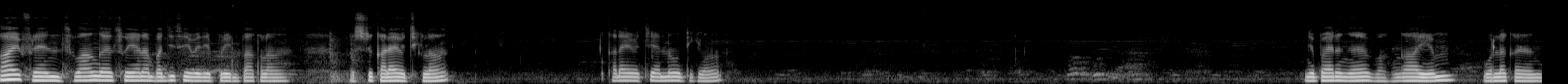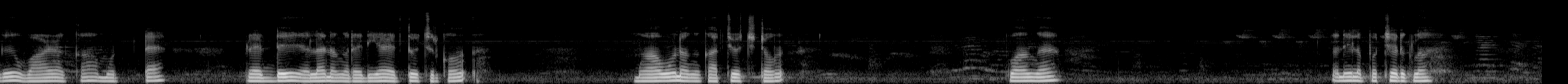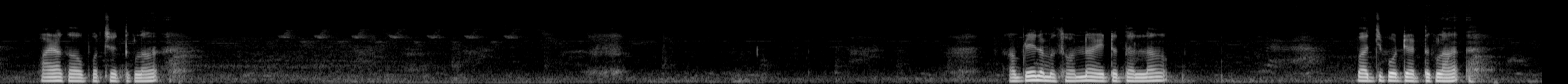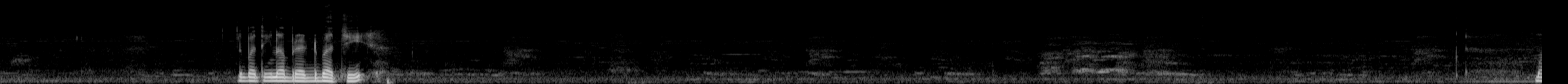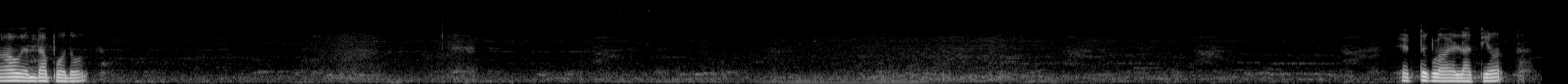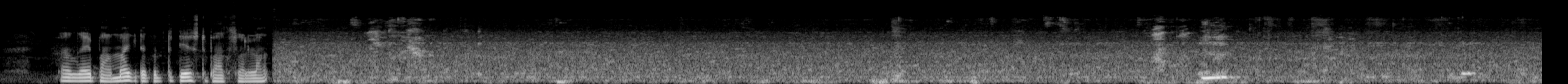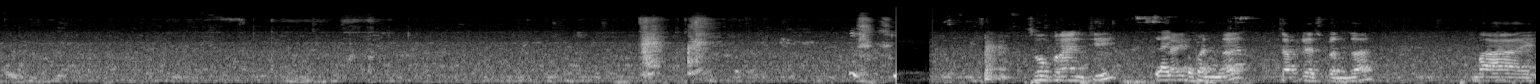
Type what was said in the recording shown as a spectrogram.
Hi friends வாங்க சுயானா பஜ்ஜி செய்வது எப்படின்னு பார்க்கலாம். ஃபஸ்ட்டு கடாய் வச்சுக்கலாம். கடாயை வச்சு எண்ணெய் ஊற்றிக்கலாம் இங்கே பாருங்கள் வெங்காயம் உருளைக்கிழங்கு வாழைக்காய் முட்டை ப்ரெட்டு எல்லாம் நாங்கள் ரெடியாக எடுத்து வச்சுருக்கோம். மாவும் நாங்கள் கரைச்சி வச்சிட்டோம். வாங்க. எண்ணெயில் பொறிச்சு எடுக்கலாம். வாழைக்காவை பொறிச்சு எடுத்துக்கலாம். அப்படியே நம்ம சொன்ன ஐட்டத்தெல்லாம் பஜ்ஜி போட்டு எடுத்துக்கலாம். இது பார்த்திங்கன்னா ப்ரெட் பஜ்ஜி. மாவு இருந்தால் போதும். எடுத்துக்கலாம் எல்லாத்தையும். வாங்க இப்போ அம்மா கிட்ட கொடுத்து டேஸ்ட் பார்க்க சொல்லலாம். சூப்பராக இருந்துச்சு. லைக் பண்ணுங்கள் சப்ஸ்கிரைப் பண்ணுங்கள் பாய்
